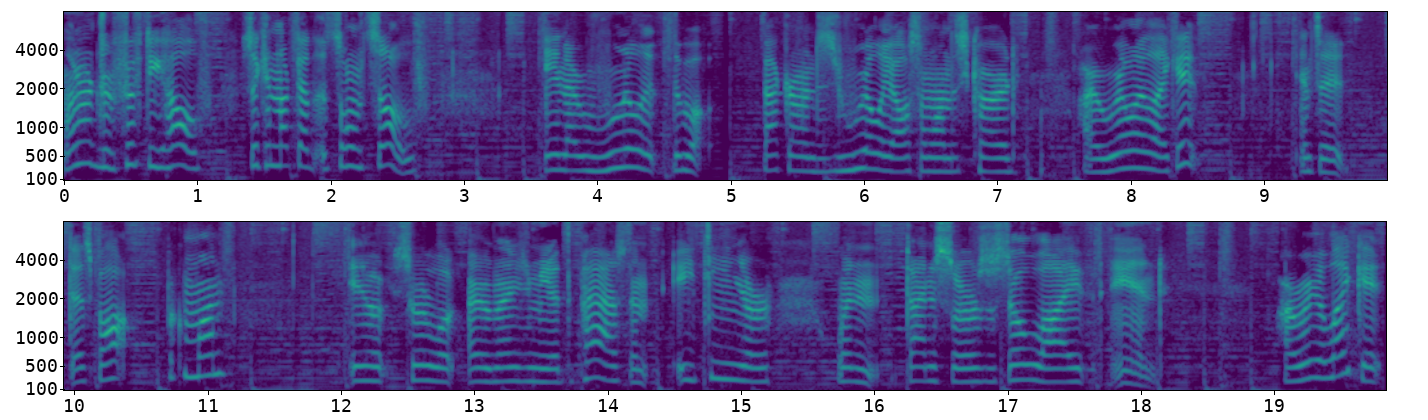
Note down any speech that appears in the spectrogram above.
150 health, so it can knock out its own self. And I really, the background is really awesome on this card. I really like it. It's a Despot Pokemon. It sort of look, it reminds me of the past and 18 or when dinosaurs are still alive, and I really like it.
